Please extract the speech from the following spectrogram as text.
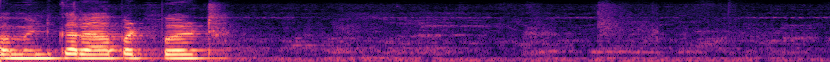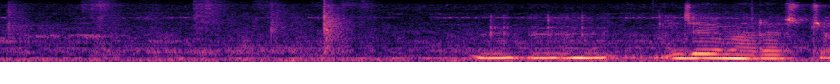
कमेंट करा पटपट. जय महाराष्ट्र.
